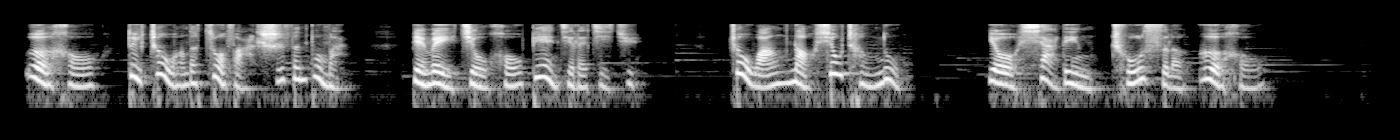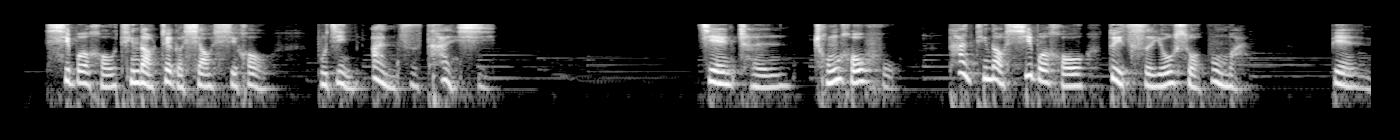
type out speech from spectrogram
恶侯对纣王的做法十分不满，便为九侯辩解了几句。纣王恼羞成怒，又下令处死了恶侯。西伯侯听到这个消息后，不禁暗自叹息。奸臣崇侯虎探听到西伯侯对此有所不满，便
